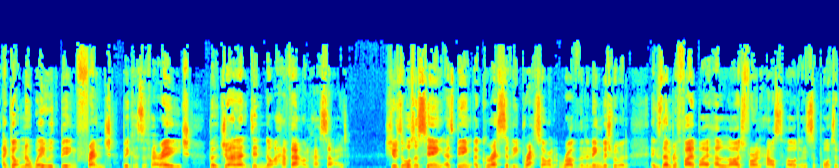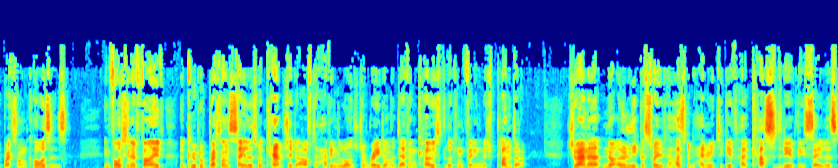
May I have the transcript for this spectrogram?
had gotten away with being French because of her age, but Joanna did not have that on her side. She was also seen as being aggressively Breton rather than an Englishwoman, exemplified by her large foreign household and support of Breton causes. In 1405, a group of Breton sailors were captured after having launched a raid on the Devon coast looking for English plunder. Joanna not only persuaded her husband Henry to give her custody of these sailors,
